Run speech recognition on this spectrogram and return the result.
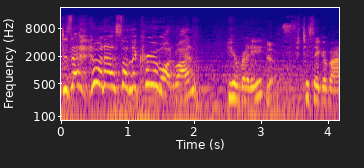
Does anyone else on the crew want one? You're ready? Yeah. To say goodbye.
